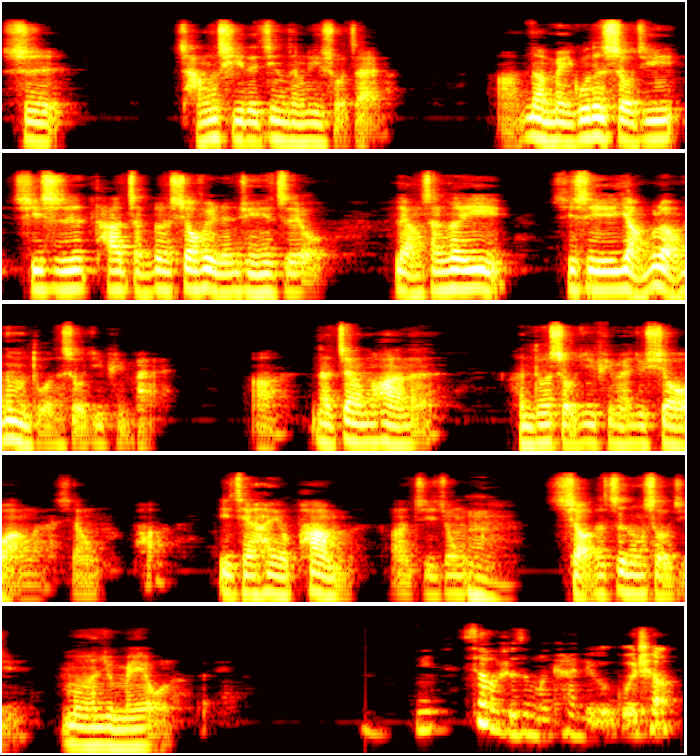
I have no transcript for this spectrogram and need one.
是长期的竞争力所在的。啊，那美国的手机其实它整个消费人群也只有两三个亿，其实也养不了那么多的手机品牌。啊，那这样的话呢，很多手机品牌就消亡了，像帕以前还有 Palm 啊这种小的智能手机，慢慢就没有了。你谢老师怎么看这个过程？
